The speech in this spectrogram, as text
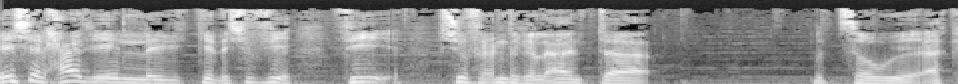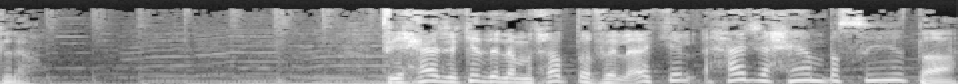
إيش الحاجة اللي كذا؟ شوفي في شوف عندك الآن أنت بتسوي أكلة. في حاجة كذا لما تحطها في الأكل حاجة أحيانا بسيطة.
